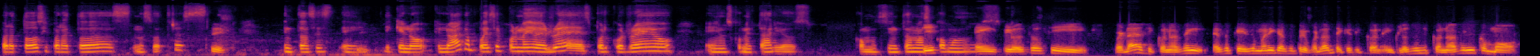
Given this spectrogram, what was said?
para todos y para todas nosotras. Sí. Entonces, eh, y que lo, que lo hagan, puede ser por medio de redes, por correo, en los comentarios, como se sientan más cómodos. E incluso si, ¿verdad? Si conocen, eso que dice Mónica es súper importante, que si incluso si conocen como,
